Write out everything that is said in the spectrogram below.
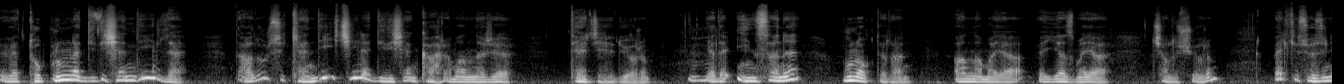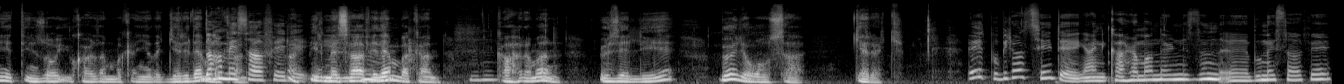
ve toplumla didişen değil de daha doğrusu kendi içiyle didişen kahramanları tercih ediyorum. Hı hı. Ya da insanı bu noktadan anlamaya ve yazmaya çalışıyorum. Belki sözünü ettiğiniz o yukarıdan bakan ya da geriden Daha bakan. mesafeli. bir mesafeden hı. bakan hı hı. kahraman özelliği böyle olsa gerek. Evet bu biraz şey de yani kahramanlarınızın e, bu mesafe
